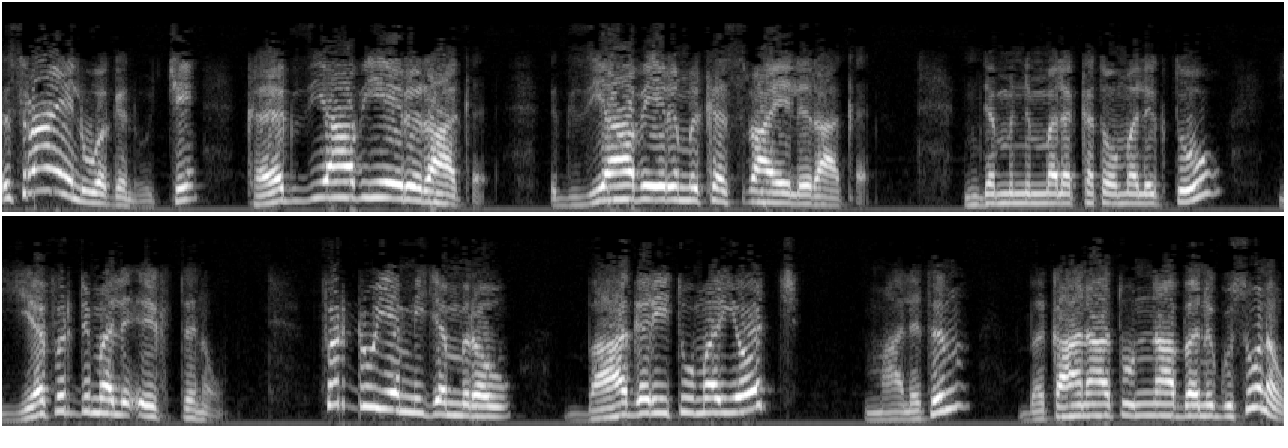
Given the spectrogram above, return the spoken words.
እስራኤል ወገኖቼ ከእግዚአብሔር ራቀ እግዚአብሔርም ከእስራኤል ራቀ። እንደምንመለከተው መልእክቱ የፍርድ መልእክት ነው። ፍርዱ የሚጀምረው በአገሪቱ መሪዎች ማለትም በካህናቱና በንጉሡ ነው።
